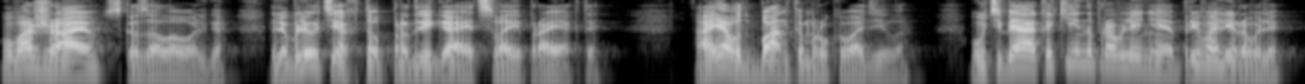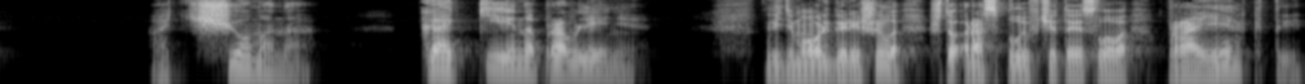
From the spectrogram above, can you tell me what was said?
«Уважаю», — сказала Ольга. «Люблю тех, кто продвигает свои проекты. А я вот банком руководила. У тебя какие направления превалировали?» О чем она? Какие направления? Видимо, Ольга решила, что расплывчатое слово «проекты»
